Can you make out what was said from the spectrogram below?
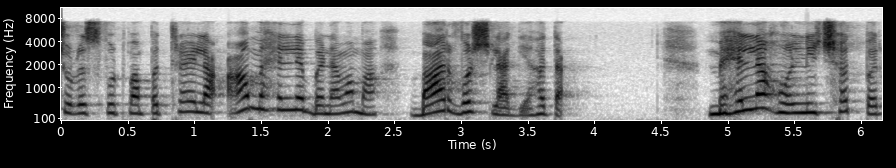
ચોરસ ફૂટમાં પથરાયેલા આ મહેલને બનાવવામાં બાર વર્ષ લાગ્યા હતા. મહેલના હોલની છત પર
